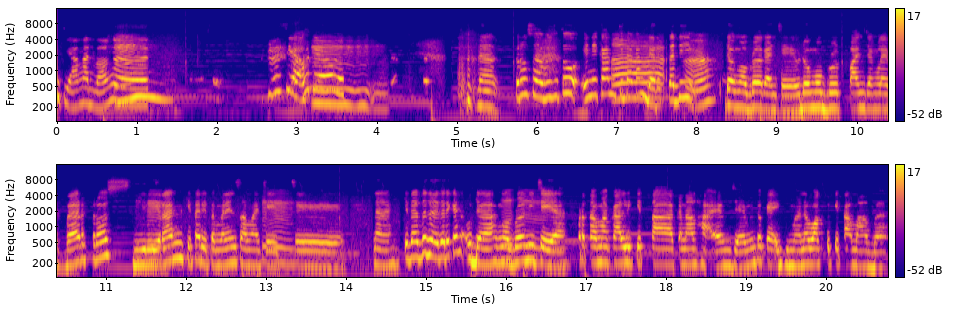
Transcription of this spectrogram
kesiangan banget. Terus ya udah. Hmm, hmm, hmm. Nah, terus habis itu ini kan kita kan dari Eh, tadi eh, udah ngobrol kan, Ce. Udah ngobrol panjang lebar, terus giliran kita ditemenin sama Cece. Nah, kita tuh dari tadi kan udah ngobrol nih, Ce ya. Pertama kali kita kenal HMJM itu kayak gimana waktu kita maba.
